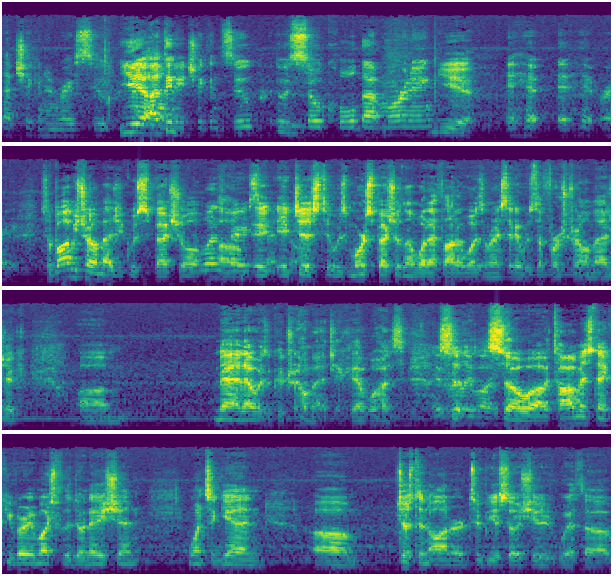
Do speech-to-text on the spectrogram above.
that chicken and rice soup. Yeah, I think- chicken soup. It was so cold that morning. Yeah. It hit. It hit right. So Bobby's Trail Magic was special. It was very It, it just it was more special than what I thought it was when I said it was the first Trail Magic. Um, man, that was a good Trail Magic. That was. It so, really was. So uh, Thomas, thank you very much for the donation. Once again, um, just an honor to be associated with uh,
